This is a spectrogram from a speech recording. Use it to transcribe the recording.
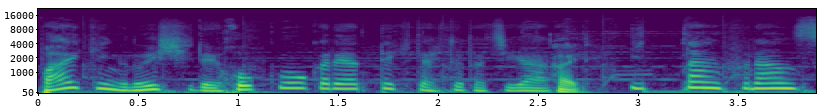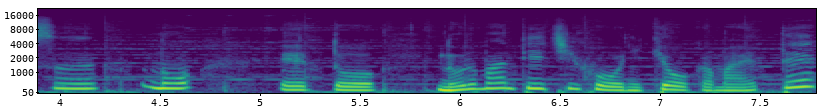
バイキングの一種で北欧からやってきた人たちが、はい一旦フランスの、えー、とノルマンティ地方に居を構えて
